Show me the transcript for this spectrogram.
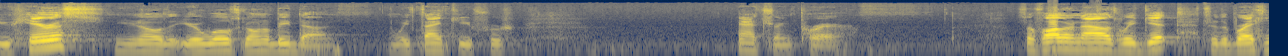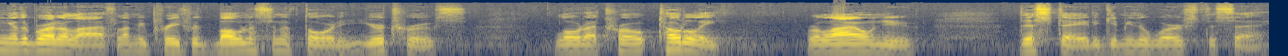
you hear us, you know that your will is going to be done. And we thank you for answering prayer. So, Father, now as we get to the breaking of the bread of life, let me preach with boldness and authority your truths. Lord, I tro- totally rely on you this day to give me the words to say.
